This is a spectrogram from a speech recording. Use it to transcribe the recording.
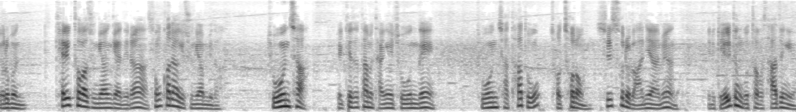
여러분, 캐릭터가 중요한 게 아니라 손가락이 중요합니다. 좋은 차, 100개사 타면 당연히 좋은데, 좋은 차 타도 저처럼 실수를 많이 하면 이렇게 1등 못하고 4등이에요.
